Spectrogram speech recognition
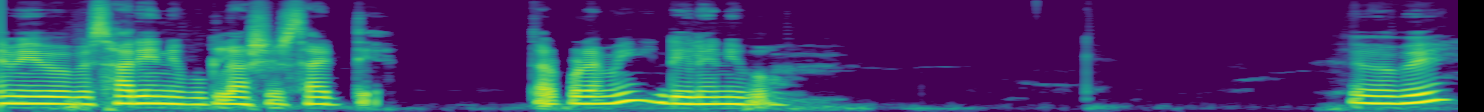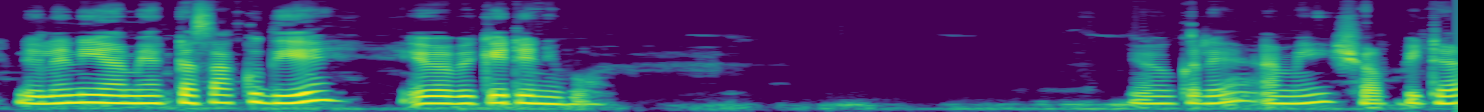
আমি এভাবে সারিয়ে নিব গ্লাসের সাইড দিয়ে। তারপরে আমি ঢেলে নিব। এভাবে ঢেলে নিয়ে আমি একটা চাকু দিয়ে এভাবে কেটে নিব। এভাবে করে আমি সব পিঠা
